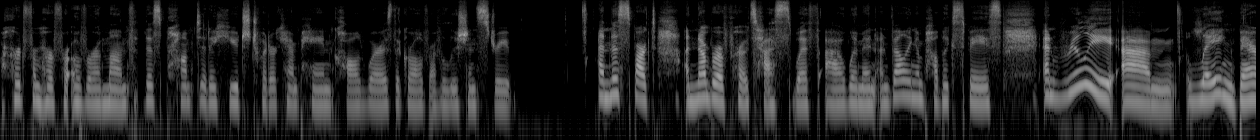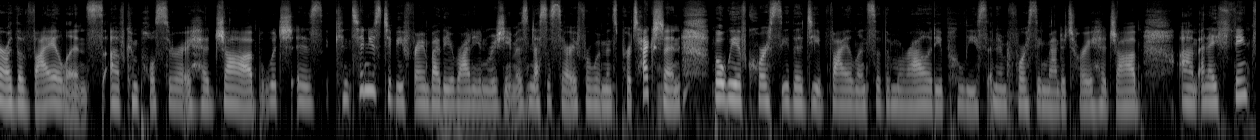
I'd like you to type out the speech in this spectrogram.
heard from her for over a month. This prompted a huge Twitter campaign called Where is the Girl of Revolution Street? And this sparked a number of protests with uh, women unveiling in public space and really um, laying bare the violence of compulsory hijab, which is continues to be framed by the Iranian regime as necessary for women's protection. But we, of course, see the deep violence of the morality police in enforcing mandatory hijab. Um, and I think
